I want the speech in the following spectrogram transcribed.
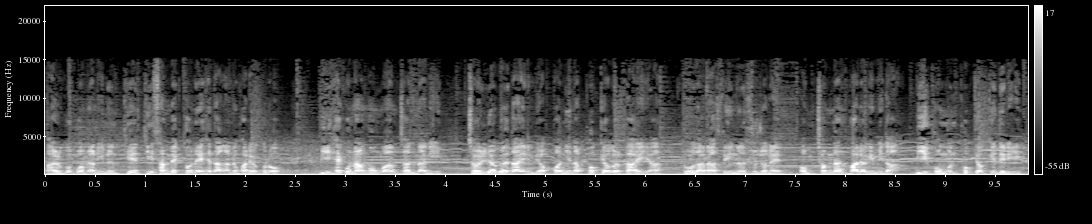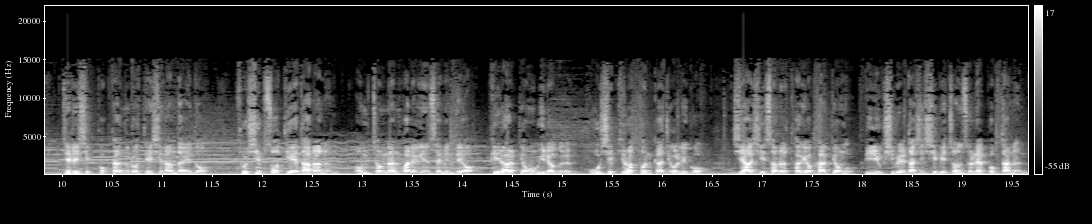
알고 보면 이는 TNT 300톤에 해당하는 화력으로 미 해군 항공모함 전단이 전력을 다해 몇 번이나 폭격을 가해야 도달할 수 있는 수준의 엄청난 화력입니다. 미 공군 폭격기들이 재래식 폭탄으로 대신한다 해도 수십 소티에 달하는 엄청난 화력인 셈인데요. 필요할 경우 위력을 50kton까지 올리고 지하시설을 타격할 경우 B-61-12 전술핵 폭탄은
